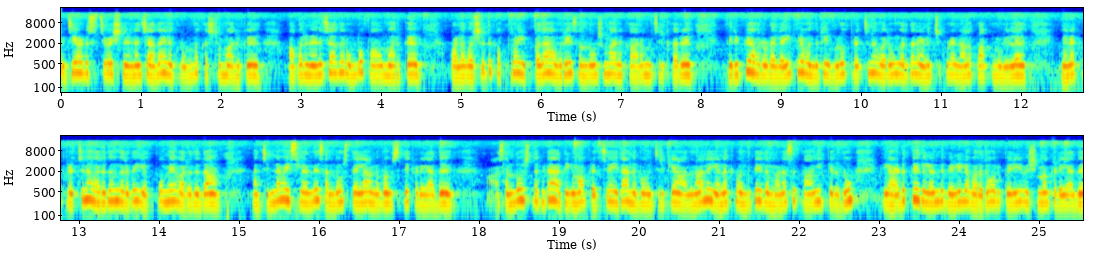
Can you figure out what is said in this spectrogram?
விஜயோட சுச்சுவேஷன் நினச்சாதான் எனக்கு ரொம்ப கஷ்டமாக இருக்குது அவரை நினச்சாதான் ரொம்ப பாவமாக இருக்குது பல வருஷத்துக்கு அப்புறம் இப்போ தான் அவரே சந்தோஷமாக இருக்க ஆரம்பிச்சிருக்காரு. திருப்பி அவரோட லைஃப்பில் வந்துட்டு இவ்வளோ பிரச்சனை வருங்கிறத நினச்சி கூட என்னால் பார்க்க முடியல. எனக்கு பிரச்சனை வருதுங்கிறது எப்போவுமே வருது தான் நான் சின்ன வயசுலேருந்தே சந்தோஷத்தை எல்லாம் அனுபவிச்சதே கிடையாது. சந்தோஷத்தை விட அதிகமாக பிரச்சனையை தான் அனுபவிச்சிருக்கேன். அதனால் எனக்கு வந்துட்டு இதை மனசு தாங்கிக்கிறதோ இல்லை அடுத்து இதுலேருந்து வெளியில் வரதோ ஒரு பெரிய விஷயமா கிடையாது.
